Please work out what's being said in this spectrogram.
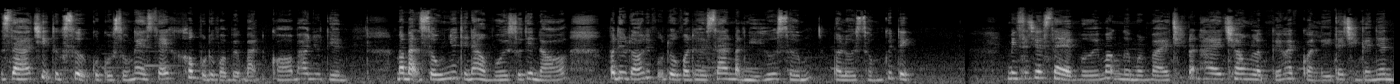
Giá trị thực sự của cuộc sống này sẽ không phụ thuộc vào việc bạn có bao nhiêu tiền, mà bạn sống như thế nào với số tiền đó, và điều đó thì phụ thuộc vào thời gian bạn nghỉ hưu sớm và lối sống quyết định. Mình sẽ chia sẻ với mọi người một vài trích đoạn hay trong lập kế hoạch quản lý tài chính cá nhân.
